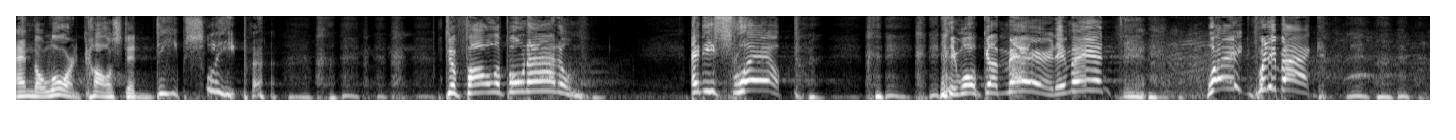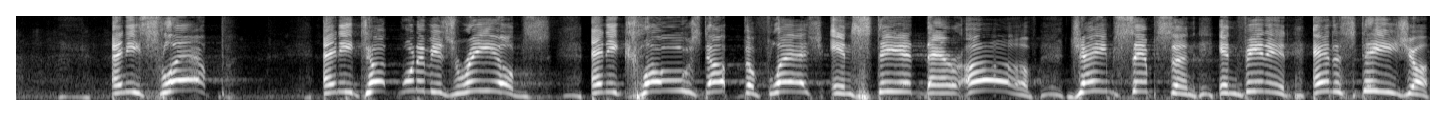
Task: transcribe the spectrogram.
and the Lord caused a deep sleep to fall upon Adam. And he slept. and he woke up married. Amen? Wait, put it back. And he slept. And he took one of his ribs and he closed up the flesh instead thereof. James Simpson invented anesthesia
